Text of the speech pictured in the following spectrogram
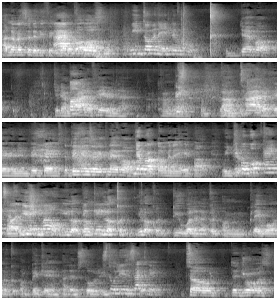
I never said anything bad about. Arsenal. We dominated Liverpool. Yeah, but Julie, I'm But- tired of hearing that. I can't lie. like, I'm tired of hearing in big games. The big games that we play well, Yeah, we but- dominated, but we. Yeah, but what games have Like, we played well? you lot, Big don't, you games. lot could you lot could do well in a good um play well in a good um, big game and then still lose. Still lose exactly. So the draws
